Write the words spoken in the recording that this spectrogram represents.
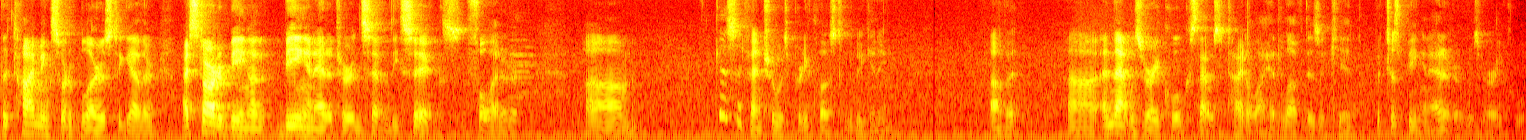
the timing sort of blurs together. I started being a, being an editor in '76, full editor. Um, I guess Adventure was pretty close to the beginning of it, uh, and that was very cool because that was a title I had loved as a kid. But just being an editor was very cool.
